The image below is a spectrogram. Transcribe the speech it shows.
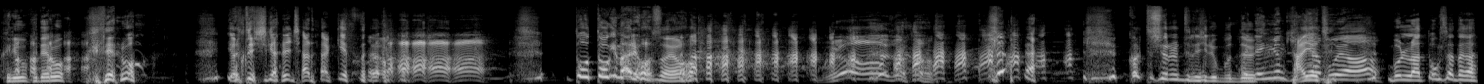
그리고 그대로 그대로 12시간을 자다 깼어요. 또 똥이 마려웠어요. 뭐야? 저. 컬투쇼를 들으시는 분들 냉면 기계야 뭐야? 몰라. 똥 싸다가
